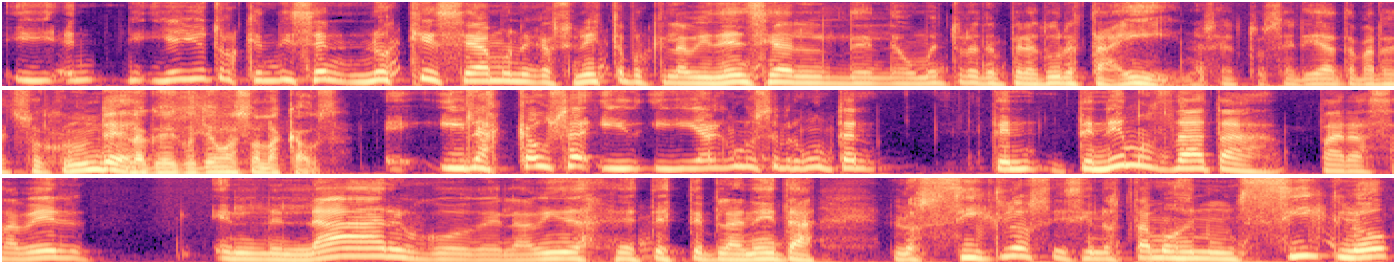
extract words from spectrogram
Y, hay otros que dicen, no es que seamos negacionistas porque la evidencia del, aumento de la temperatura está ahí, ¿no es cierto? Sería tapar el sol con un dedo. Lo que discutimos son las causas. Eh, y las causas, y, algunos se preguntan, ¿tenemos data para saber en el largo de la vida de este planeta los ciclos y si no estamos en un ciclo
